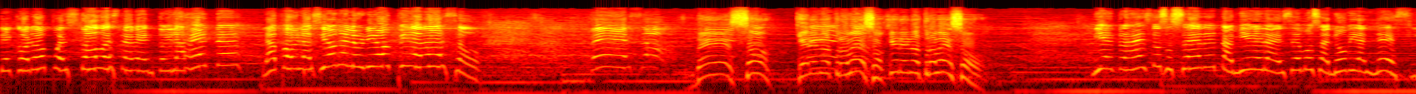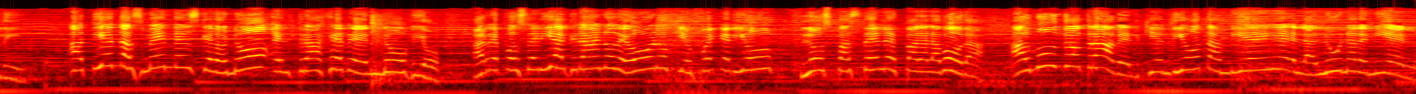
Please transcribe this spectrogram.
decoró pues todo este evento. Y la gente, la población en la Unión pide beso. Beso. Beso. ¿Quieren otro beso? ¿Quieren otro beso? Mientras esto sucede, también agradecemos a novia Leslie, a Tiendas Méndez que donó el traje del novio, a Repostería Grano de Oro quien fue que dio los pasteles para la boda, a Mundo Travel quien dio también la luna de miel.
